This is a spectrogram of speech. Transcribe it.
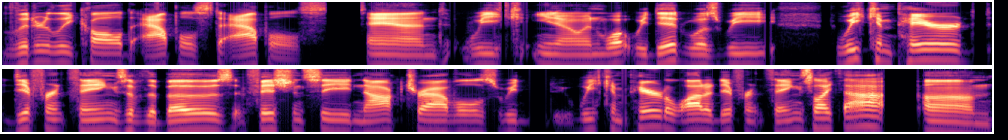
literally called apples to apples and we you know and what we did was we we compared different things of the bows efficiency nock travels we we compared a lot of different things like that um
